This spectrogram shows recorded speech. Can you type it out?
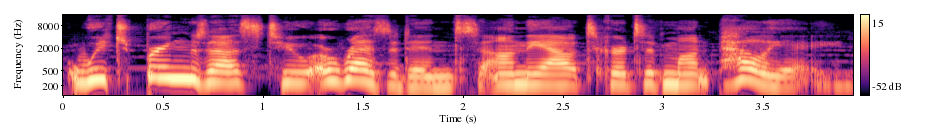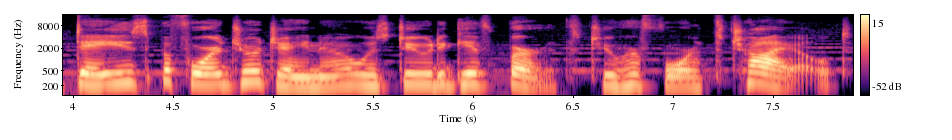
Which brings us to a residence on the outskirts of Montpellier, days before Georgiana was due to give birth to her fourth child.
